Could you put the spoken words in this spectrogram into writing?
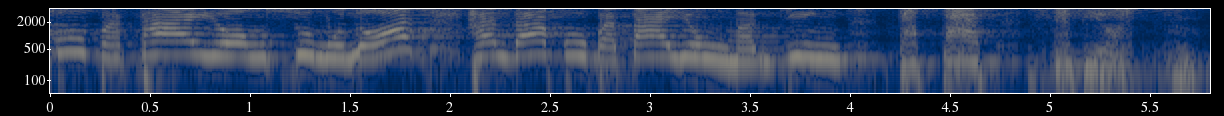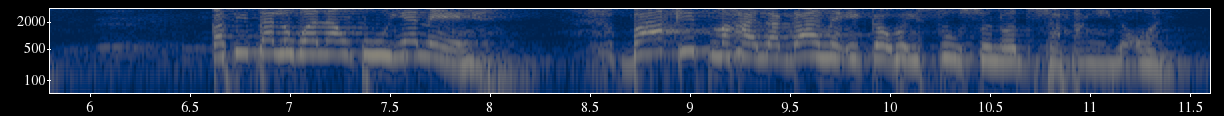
po ba tayong sumunod? Handa po ba tayong maging tapat sa Diyos? Kasi dalawa lang po yan eh. Bakit mahalaga na ikaw ay susunod sa Panginoon?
